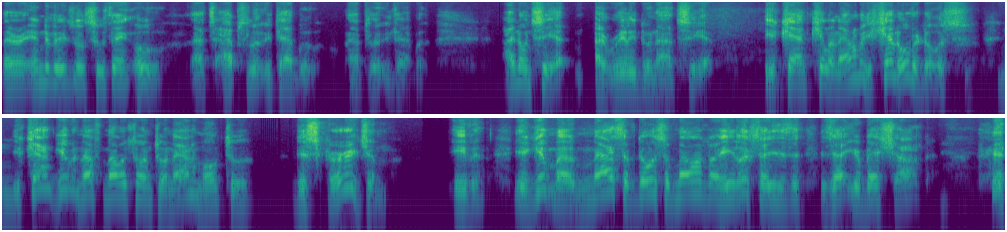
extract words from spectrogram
there are individuals who think, oh, that's absolutely taboo. Absolutely taboo. I don't see it. I really do not see it. You can't kill an animal. You can't overdose. Mm. You can't give enough melatonin to an animal to discourage him, even. You give him a massive dose of melatonin, he looks at you and says, Is that your best shot?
